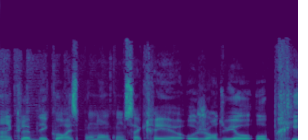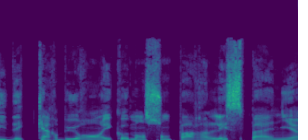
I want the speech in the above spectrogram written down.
Un club des correspondants consacré euh, aujourd'hui au, prix des carburants. Et commençons par l'Espagne,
